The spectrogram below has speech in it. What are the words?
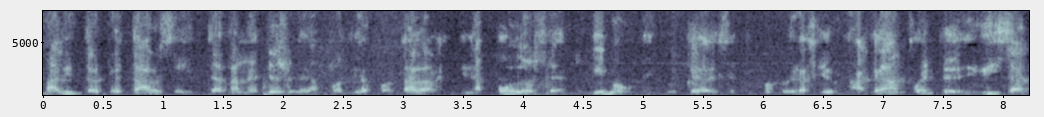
malinterpretarse internamente, se hubieran podido exportar. La Argentina pudo ser, tuvimos una industria de ese tipo que hubiera sido una gran fuente de divisas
